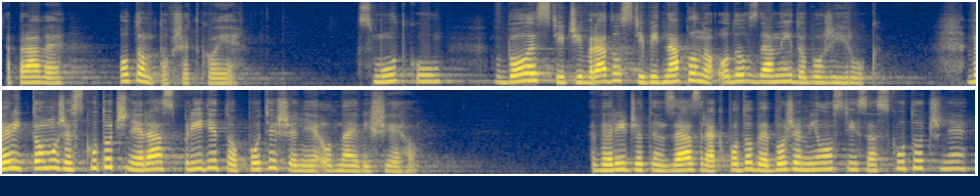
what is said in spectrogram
A práve o tom to všetko je. V smútku, v bolesti či v radosti byť naplno odovzdaný do Božích rúk. Veriť tomu, že skutočne raz príde to potešenie od Najvyššieho. Veriť, že ten zázrak podobe Božej milosti sa skutočne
